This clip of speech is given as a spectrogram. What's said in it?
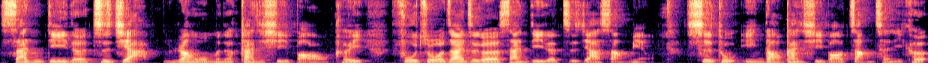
3D 的支架，让我们的干细胞可以附着在这个 3D 的支架上面，试图引导干细胞长成一颗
